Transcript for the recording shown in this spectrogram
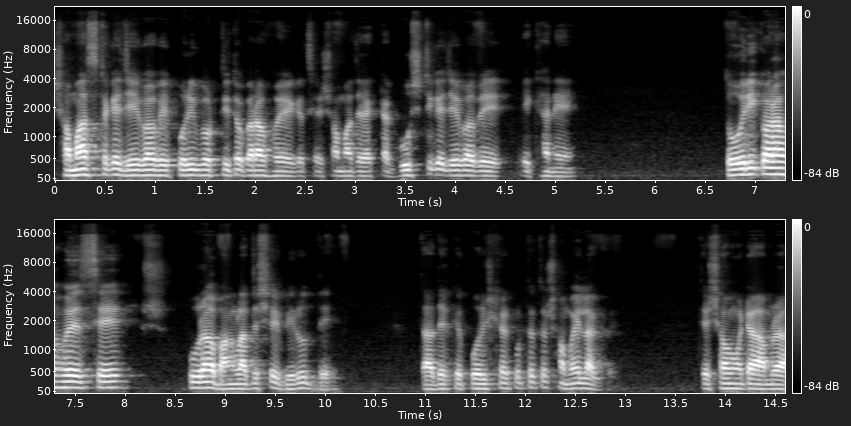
সমাজটাকে যেভাবে পরিবর্তিত করা হয়ে গেছে, সমাজের একটা গোষ্ঠীকে যেভাবে এখানে তৈরি করা হয়েছে পুরা বাংলাদেশের বিরুদ্ধে তাদেরকে পরিষ্কার করতে তো সময় লাগবে। সে সময়টা আমরা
